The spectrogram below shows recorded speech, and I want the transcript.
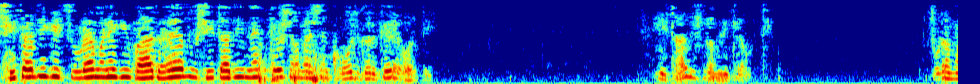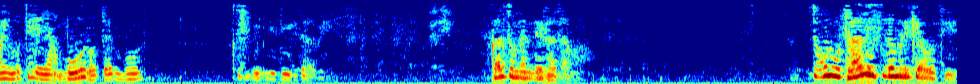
सीता जी की चूड़ामणि की बात है तो सीता जी ने कृष्ण में से खोज करके और दी ये था चूड़ामणि क्या होती चूड़ामणि होती है यहाँ बोर होते हैं बोर कुछ भी नहीं दिखता अभी कल तो मैंने देखा था वहाँ। तो उन उठा ली चूड़ामणि क्या होती है?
